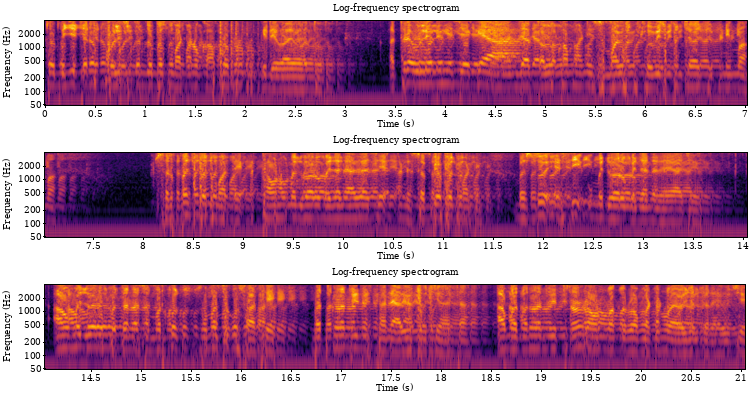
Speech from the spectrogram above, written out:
તો બીજી તરફ પોલીસ બંદોબસ્ત માટેનો કાફલો પણ મૂકી દેવાયો હતો. અત્રે ઉલ્લેખનીય છે કે આ અંજાર તાલુકામાંની સમાવિષ્ટ ચોવીસ પંચાયત ચૂંટણીમાં સરપંચ પદ માટે અઠાવન ઉમેદવારો મેદાને આવ્યા છે અને સભ્ય પદ માટે બસો એસી ઉમેદવારો મેદાને રહ્યા છે. આ ઉમેદવારો પોતાના સમર્થકો સમર્થકો સાથે મતગણતરીના સ્થાને આવી પહોંચ્યા હતા. આ મતગણતરી ત્રણ રાઉન્ડમાં કરવા માટેનું આયોજન કરાયું છે.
